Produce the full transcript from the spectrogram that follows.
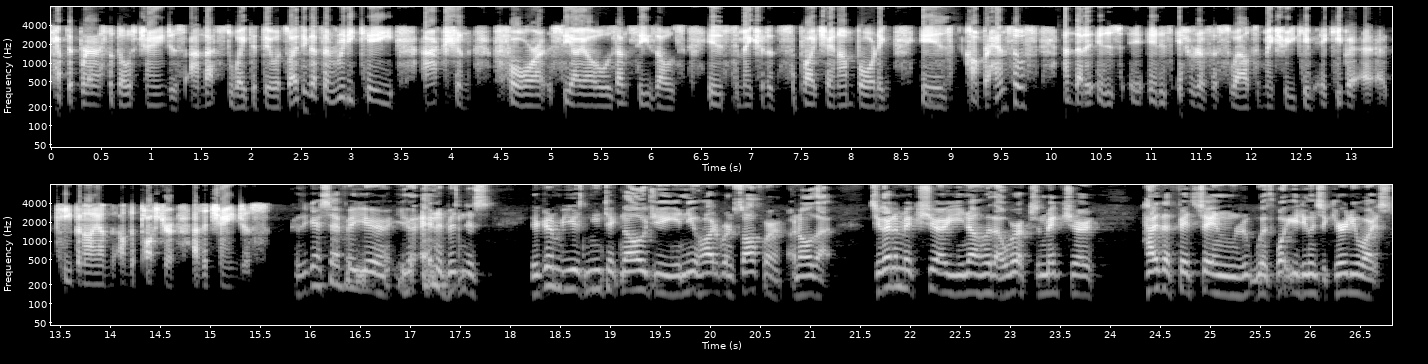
kept abreast of those changes, and that's the way to do it. So I think that's a really key action for CIOs and CISOs is to make sure that the supply chain onboarding is comprehensive and that it is it is iterative as well to make sure you keep keep a, keep an eye on, on the posture as it changes. Because I guess every year you're in a business, you're going to be using new technology and new hardware and software and all that. So you got to make sure you know how that works and make sure how that fits in with what you're doing security wise.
